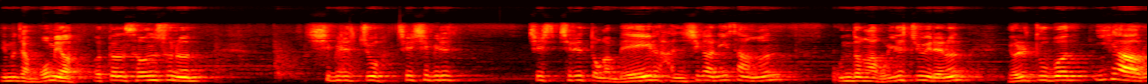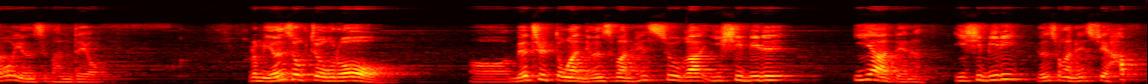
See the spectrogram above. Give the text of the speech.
이 문장 보면 어떤 선수는 11주, 71, 77일 동안 매일 1시간 이상은 운동하고 일주일에는 12번 이하로 연습한대요. 그럼 연속적으로 어, 며칠 동안 연습한 횟수가 20일 이하 되는 21이 연속한 횟수의 합,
